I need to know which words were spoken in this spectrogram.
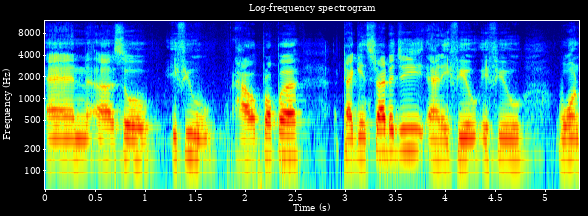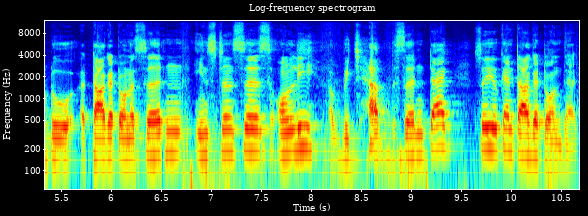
And uh, so if you have a proper tagging strategy and if you, if you want to target on a certain instances only uh, which have the certain tag, so you can target on that.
